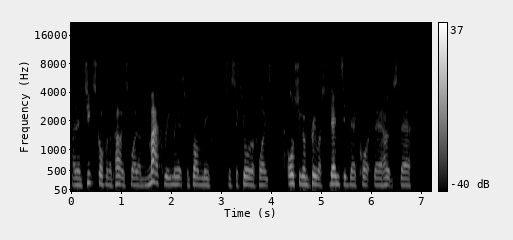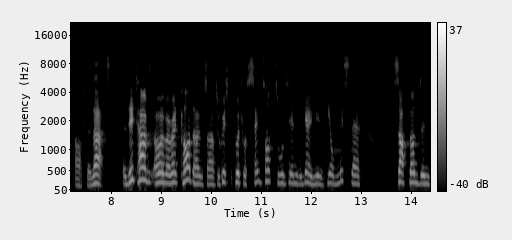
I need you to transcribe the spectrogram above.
And then Cheek scored from the penalty spot a mad three minutes for Bromley to secure the points. Altrincham pretty much dented their their hopes there after that. They did have, however, a red card at home side after Chris Bush was sent off towards the end of the game, meaning he'll miss their South London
